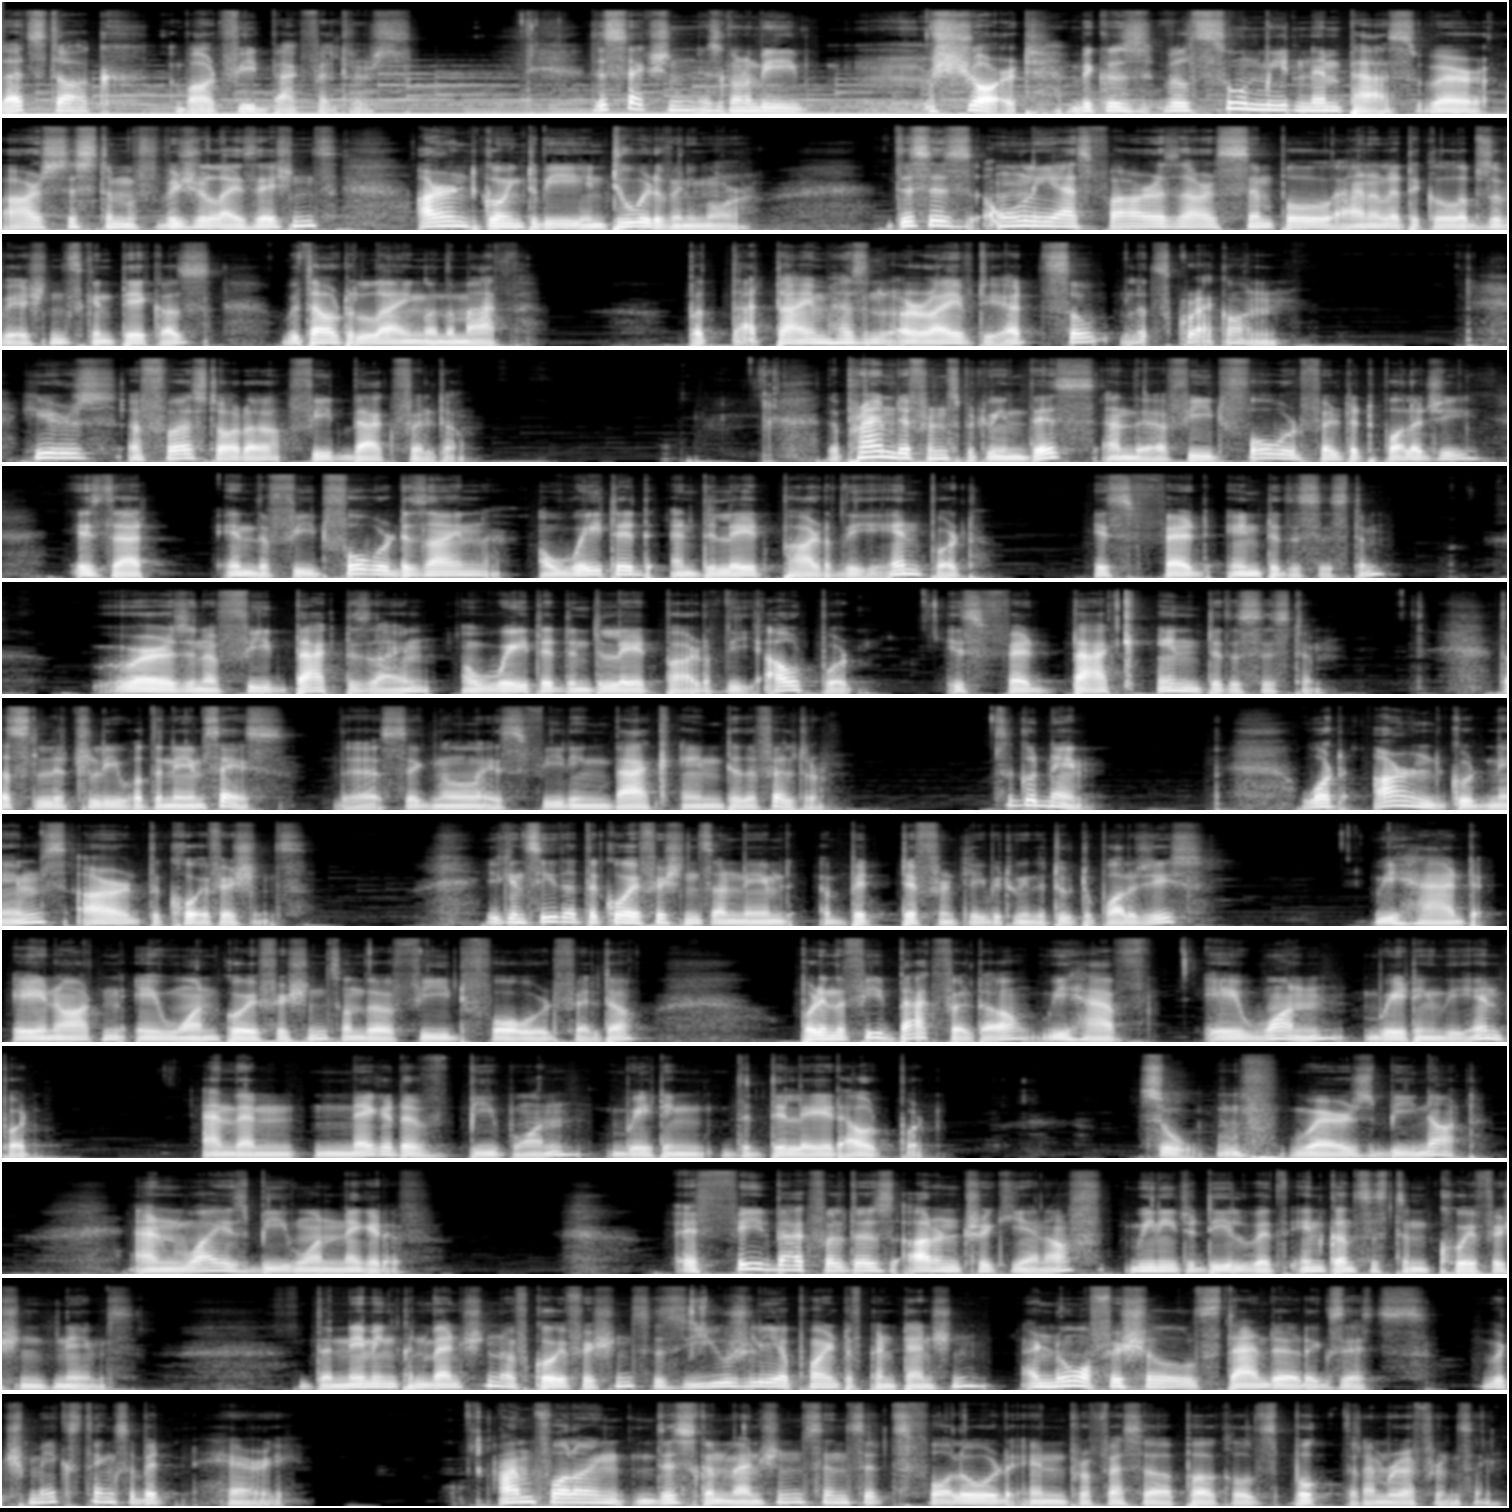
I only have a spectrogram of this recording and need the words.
let's talk about feedback filters. This section is going to be mm, short because we'll soon meet an impasse where our system of visualizations aren't going to be intuitive anymore. This is only as far as our simple analytical observations can take us without relying on the math. But that time hasn't arrived yet, so let's crack on. Here's a first order feedback filter. The prime difference between this and the feed-forward filter topology is that in the feed-forward design, a weighted and delayed part of the input is fed into the system, whereas in a feedback design, a weighted and delayed part of the output is fed back into the system. That's literally what the name says. The signal is feeding back into the filter. It's a good name. What aren't good names are the coefficients. You can see that the coefficients are named a bit differently between the two topologies. We had A0 and A1 coefficients on the feed forward filter, but in the feedback filter, we have A1 weighting the input and then negative B1 weighting the delayed output. So where's B0? And why is B1 negative? If feedback filters aren't tricky enough, we need to deal with inconsistent coefficient names. The naming convention of coefficients is usually a point of contention, and no official standard exists, which makes things a bit hairy. I'm following this convention since it's followed in Professor Pirkle's book that I'm referencing.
